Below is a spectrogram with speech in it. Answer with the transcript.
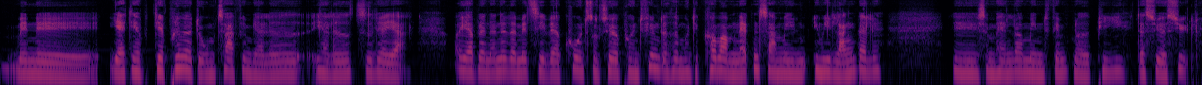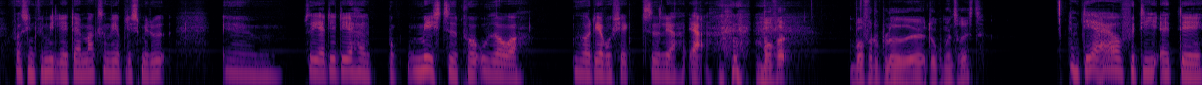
men øh, ja, det er, det er primært dokumentarfilm, jeg har, lavet, jeg har lavet tidligere, ja. Og jeg har blandt andet været med til at være co-instruktør på en film, der hedder Må de kommer om natten sammen med Emil Langballe øh, som handler om en 15-årig pige, der søger asyl for sin familie i Danmark, som er ved at blive smidt ud. Øh, så ja, det er det, jeg har brugt mest tid på, udover, udover det her projekt tidligere. Ja. Hvorfor, hvorfor er du blevet øh, dokumentarist? Jamen, det er jo fordi, at øh, jeg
